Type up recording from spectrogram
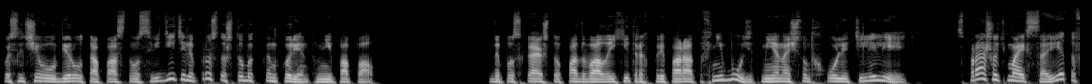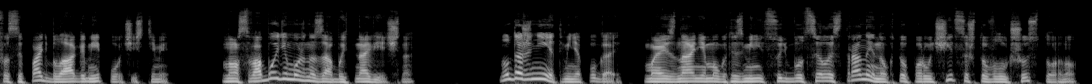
после чего уберут опасного свидетеля, просто чтобы к конкурентам не попал. Допускаю, что подвала и хитрых препаратов не будет, меня начнут холить или леять спрашивать моих советов, осыпать благами и почестями. Но о свободе можно забыть навечно. Но даже не это меня пугает. Мои знания могут изменить судьбу целой страны, но кто поручится, что в лучшую сторону?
